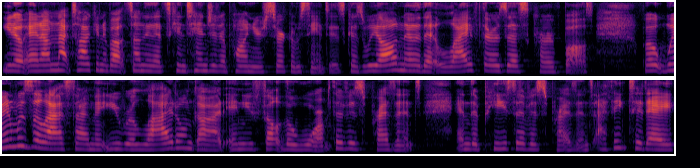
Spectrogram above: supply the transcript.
you know, and I'm not talking about something that's contingent upon your circumstances because we all know that life throws us curveballs. But when was the last time that you relied on God and you felt the warmth of His presence and the peace of His presence? I think today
